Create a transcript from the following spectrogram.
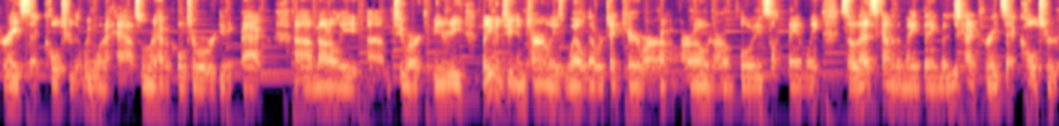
creates that culture that we want to have. So we want to have a culture where we're giving back, um, not only to our community, but even to internally as well, that we're taking care of our, our own, our employees, like family. So that's kind of the main thing, but it just kind of creates that culture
